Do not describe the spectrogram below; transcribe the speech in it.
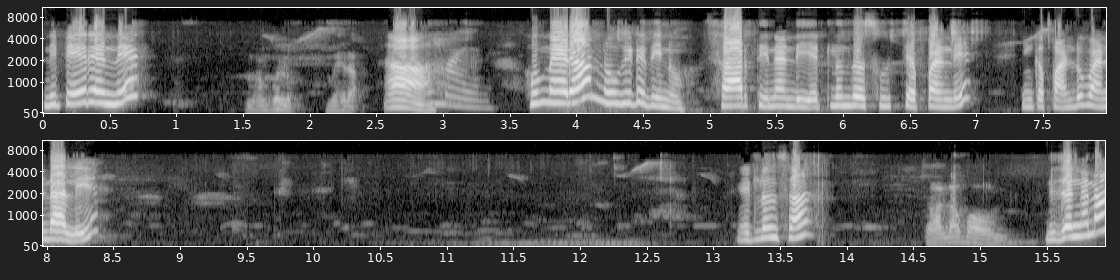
నీ పేరేంది? హుమేరా నువ్వు గిట తిను. సార్ తినండి ఎట్లుందో చూసి చెప్పండి. ఇంకా పండు వండాలి. ఎట్లుంది సార్? చాలా బాగుంది. నిజంగానా?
